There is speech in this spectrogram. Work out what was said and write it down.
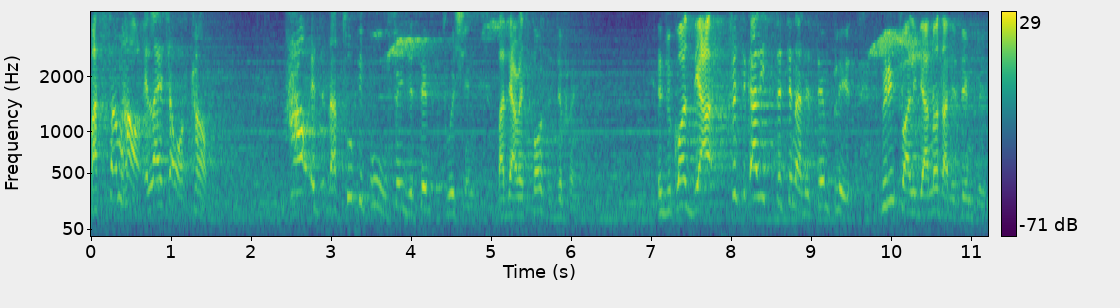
But somehow Elisha was calm. How is it that two people will face the same situation, but their response is different? It's because they are physically sitting at the same place, spiritually, they are not at the same place.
